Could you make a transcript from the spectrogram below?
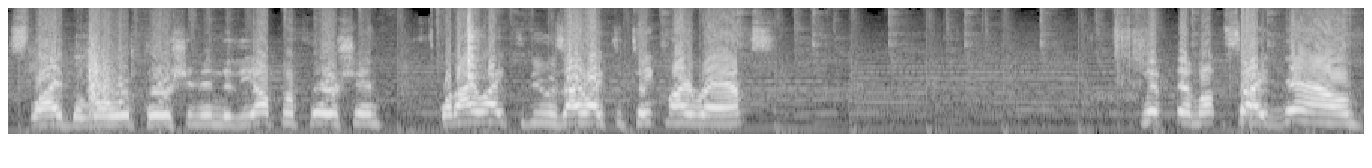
slide the lower portion into the upper portion. What I like to do is I like to take my ramps, flip them upside down,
